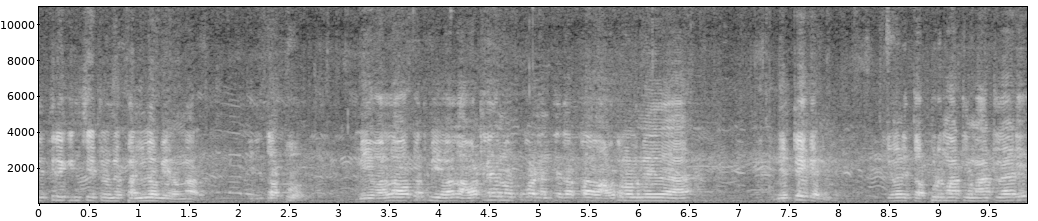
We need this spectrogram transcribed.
చిత్రీకరించేటువంటి పనిలో మీరు ఉన్నారు. ఇది తప్పు. మీ వల్ల అవ్వకపోతే మీ వల్ల అవ్వట్లేదని ఒప్పుకోండి. అంతే తప్ప అవతల మీద నెట్టేకండి ఇటువంటి తప్పుడు మాటలు మాట్లాడి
